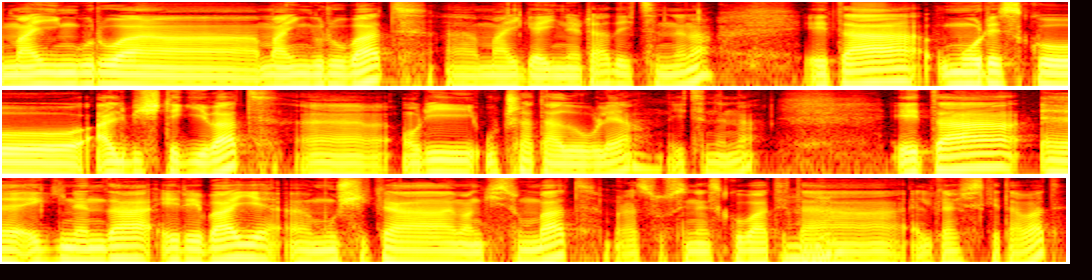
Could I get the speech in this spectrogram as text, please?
mai ingurua, mai inguru bat, eh, mai gainera deitzen dena. Eta humorezko albistegi bat, eh, hori utxata doblea deitzen dena. Eta eh, eginen da ere bai musika emankizun bat, beraz zuzenezko bat eta elkarrizketa bat.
